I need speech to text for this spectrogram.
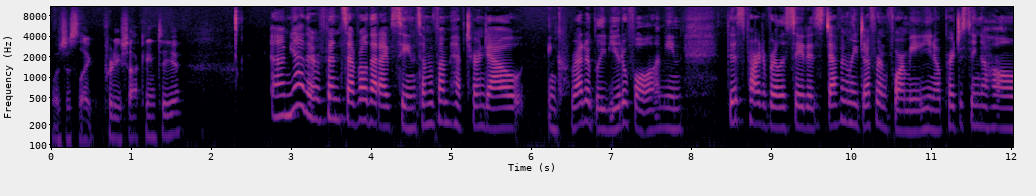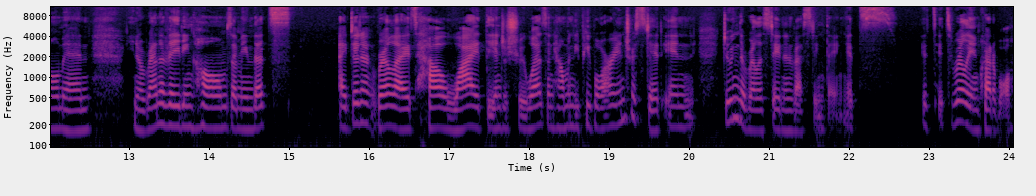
was just like pretty shocking to you? Um, yeah, there have been several that I've seen. Some of them have turned out incredibly beautiful. I mean, this part of real estate is definitely different for me. You know, purchasing a home and, you know, renovating homes. I mean, that's, I didn't realize how wide the industry was and how many people are interested in doing the real estate investing thing. It's, it's, it's really incredible.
